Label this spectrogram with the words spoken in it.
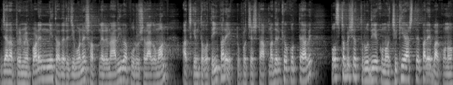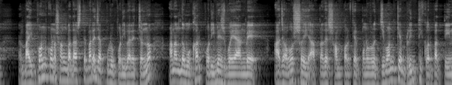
যারা প্রেমে পড়েননি, তাদের জীবনে স্বপ্নের নারী বা পুরুষের আগমন আজ কিন্তু হতেই পারে। একটু প্রচেষ্টা আপনাদেরকেও করতে হবে। পোস্ট অফিসের থ্রু দিয়ে কোনো চিঠি আসতে পারে বা কোনো বাই ফোন কোনো সংবাদ আসতে পারে যা পুরো পরিবারের জন্য আনন্দমুখর পরিবেশ বয়ে আনবে। আজ অবশ্যই আপনাদের সম্পর্কের পুনরুজ্জীবনকে বৃদ্ধি করবার দিন।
